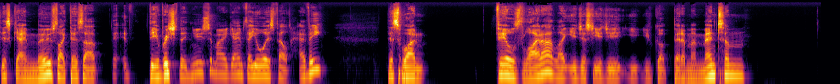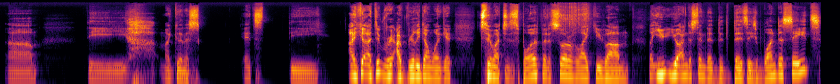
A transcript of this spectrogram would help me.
this game moves, like there's a the original the new Super Mario games, they always felt heavy. This one feels lighter. Like you just you you you- you've got better momentum. Um, the my goodness, it's the I I did re- I really don't want to get too much into spoilers, but it's sort of like you um like you you understand that th- there's these wonder seeds,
